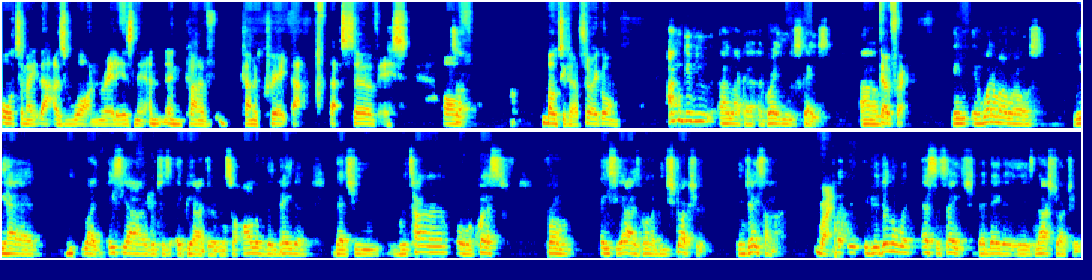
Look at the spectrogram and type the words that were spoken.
automate that as one, really, isn't it? And and kind of kind of create that that service of so, multi-cloud. Sorry, go on. I can give you uh, like a, a, great use case. Um, go for it. In in one of my roles, we had like ACI, which is API driven. So all of the data that you return or request from ACI is going to be structured in JSON. Right. But if you're dealing with SSH, that data is not structured.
